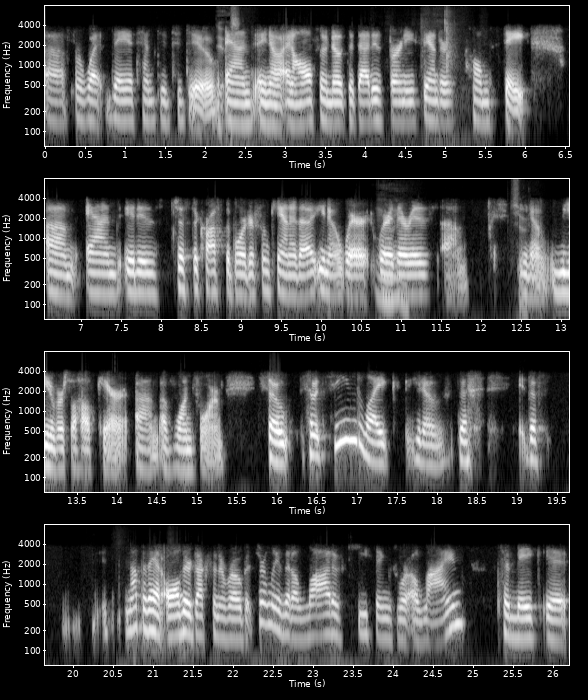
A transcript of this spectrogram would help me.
uh, for what they attempted to do, Yes. and you know, and I'll also note that that is Bernie Sanders' home state, um, and it is just across the border from Canada. You know, where where Mhm. there is um, Sure. you know universal health care um, of one form. So so it seemed like you know the the not that they had all their ducks in a row, but certainly that a lot of key things were aligned to make it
